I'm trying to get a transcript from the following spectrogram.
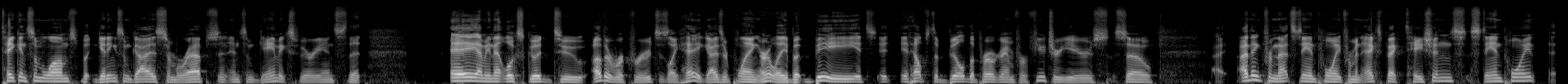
taken some lumps, but getting some guys some reps and, and some game experience that – a, I mean that looks good to other recruits. It's like, hey, guys are playing early, but B, it's it, it helps to build the program for future years. So I, think from that standpoint, from an expectations standpoint, uh,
